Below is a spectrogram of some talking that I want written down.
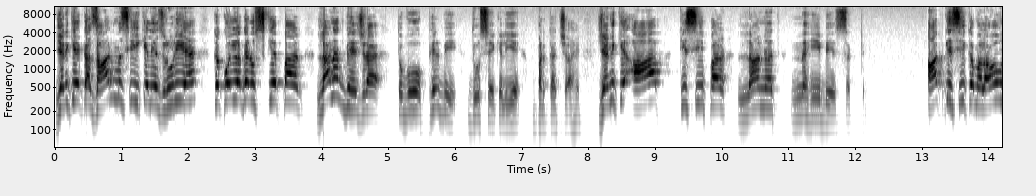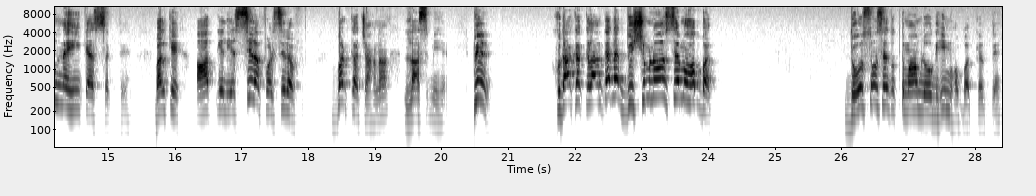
यानी कि एक आज़ाद मसीह के लिए ज़रूरी है कि कोई अगर उसके पर लानत भेज रहा है तो वो फिर भी दूसरे के लिए बरकत चाहे। यानी कि आप किसी पर लानत नहीं बेच सकते। आप किसी का मलाउन नहीं कह सकते। बल्कि आपके लिए सिर्फ़ और सिर्फ़ बरकत चाहना लाजमी है। फिर खुदा का कलाम कहता है, दुश्मनों से मोहब्बत। दोस्तों से तो तमाम लोग ही मोहब्बत करते हैं।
